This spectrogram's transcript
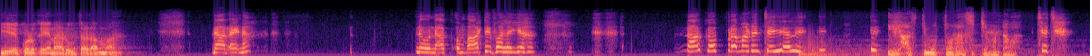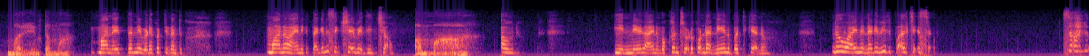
ఏ కొడుకైనా అడుగుతాడమ్మా. నారాయణ నువ్వు నాకు మాట ఇవ్వాలయ్యా. నాకు ప్రమాణం చెయ్యాలి. ఈ ఆస్తి మొత్తం రాసిచ్చామంటావా చచ్చా మరేంటమ్మా? మన ఇద్దరిని విడగొట్టినందుకు మనం ఆయనకి తగిన శిక్షే విధించాం. అమ్మా? అవును. ఇన్నేళ్ళు ఆయన ముఖం చూడకుండా నేను బతికాను. నువ్వు ఆయన నడివీధి పాలు చేశావు. చాలు.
